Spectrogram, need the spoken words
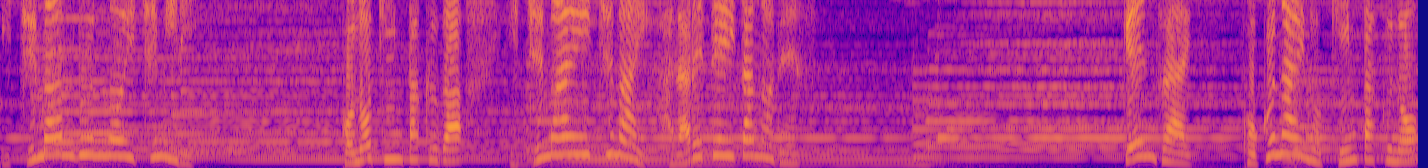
1万分の1ミリ。この金箔が一枚一枚貼られていたのです。現在国内の金箔の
